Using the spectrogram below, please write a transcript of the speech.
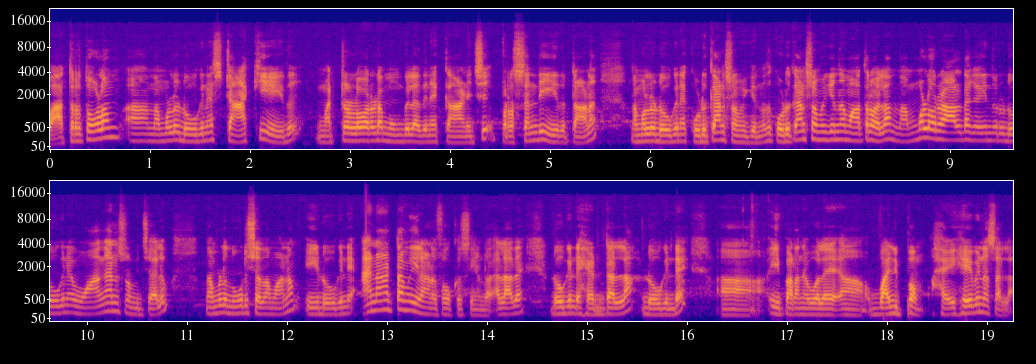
അപ്പോൾ അത്രത്തോളം നമ്മൾ ഡോഗിനെ സ്റ്റാക്ക് ചെയ്ത് മറ്റുള്ളവരുടെ മുമ്പിൽ അതിനെ കാണിച്ച് പ്രസന്റ് ചെയ്തിട്ടാണ് നമ്മൾ ഡോഗിനെ കൊടുക്കാൻ ശ്രമിക്കുന്നത്. കൊടുക്കാൻ ശ്രമിക്കുന്നത് മാത്രമല്ല നമ്മൾ ഒരാളുടെ കയ്യിൽ നിന്ന് ഒരു ഡോഗിനെ വാങ്ങാൻ ശ്രമിച്ചാലും നമ്മൾ നൂറ് ശതമാനം ഈ ഡോഗിന്റെ അനാട്ടമിയിലാണ് ഫോക്കസ് ചെയ്യേണ്ടത്. അല്ലാതെ ഡോഗിന്റെ ഹെഡല്ല ഡോഗിന്റെ ഈ പറഞ്ഞ പോലെ വലിപ്പം ഹെവിനെസ് അല്ല.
